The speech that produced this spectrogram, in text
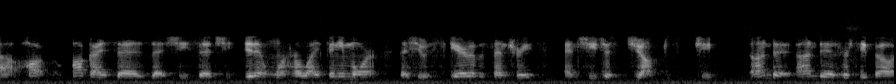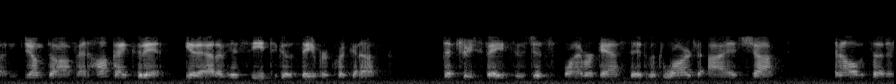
Uh, Haw- Hawkeye says that she said she didn't want her life anymore. That she was scared of the Sentry, and she just jumped. She undid, undid her seatbelt and jumped off, and Hawkeye couldn't get out of his seat to go save her quick enough. Sentry's face is just flabbergasted with large eyes, shocked, and all of a sudden,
